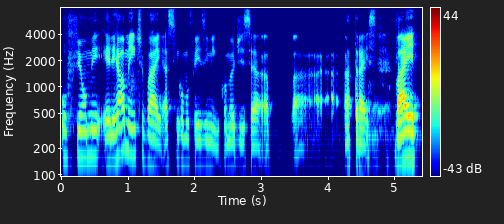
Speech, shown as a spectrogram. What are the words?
o filme, ele realmente vai, assim como fez em mim, como eu disse a, a, a, atrás, vai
